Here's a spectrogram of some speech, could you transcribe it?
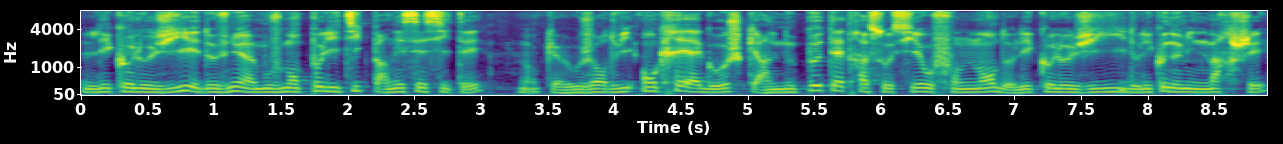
l'écologie est devenue un mouvement politique par nécessité, donc euh, aujourd'hui ancrée à gauche car elle ne peut être associée au fondement de l'écologie, de l'économie de marché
